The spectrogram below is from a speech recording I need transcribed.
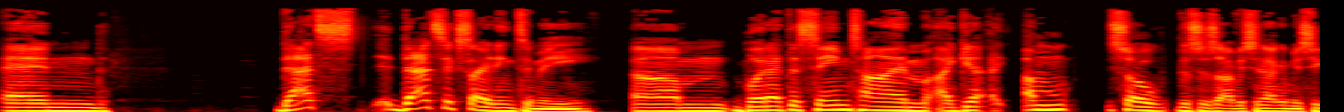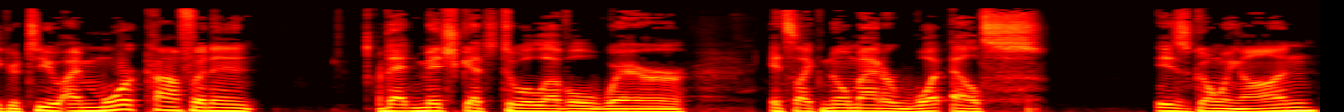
And, that's that's exciting to me. Um, but at the same time, I get I'm so this is obviously not going to be a secret to you. I'm more confident that Mitch gets to a level where it's like no matter what else is going on,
